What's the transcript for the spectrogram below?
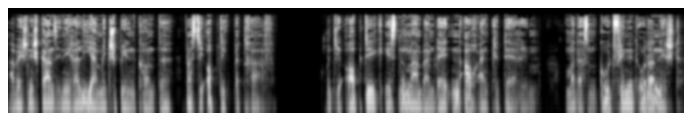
aber ich nicht ganz in ihrer Liga mitspielen konnte, was die Optik betraf. Und die Optik ist nun mal beim Daten auch ein Kriterium, ob man das nun gut findet oder nicht.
